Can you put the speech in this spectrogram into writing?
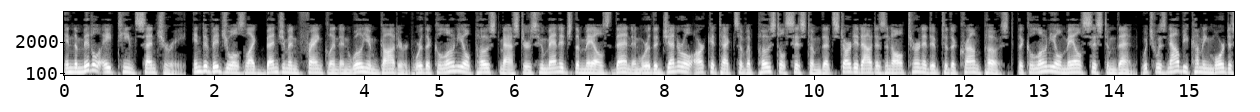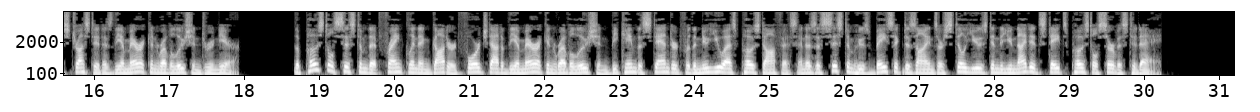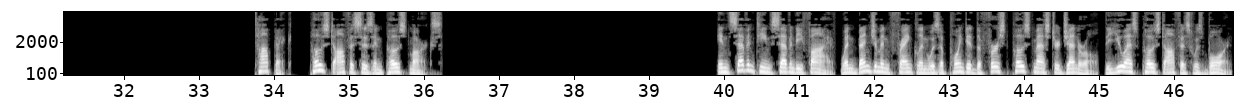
In the middle 18th century, individuals like Benjamin Franklin and William Goddard were the colonial postmasters who managed the mails then and were the general architects of a postal system that started out as an alternative to the Crown Post the colonial mail system then which was now becoming more distrusted as the American Revolution drew near. The postal system that Franklin and Goddard forged out of the American Revolution became the standard for the new U.S. Post Office and is a system whose basic designs are still used in the United States Postal Service today. Post offices and postmarks In 1775, when Benjamin Franklin was appointed the first Postmaster General, the U.S. Post Office was born.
